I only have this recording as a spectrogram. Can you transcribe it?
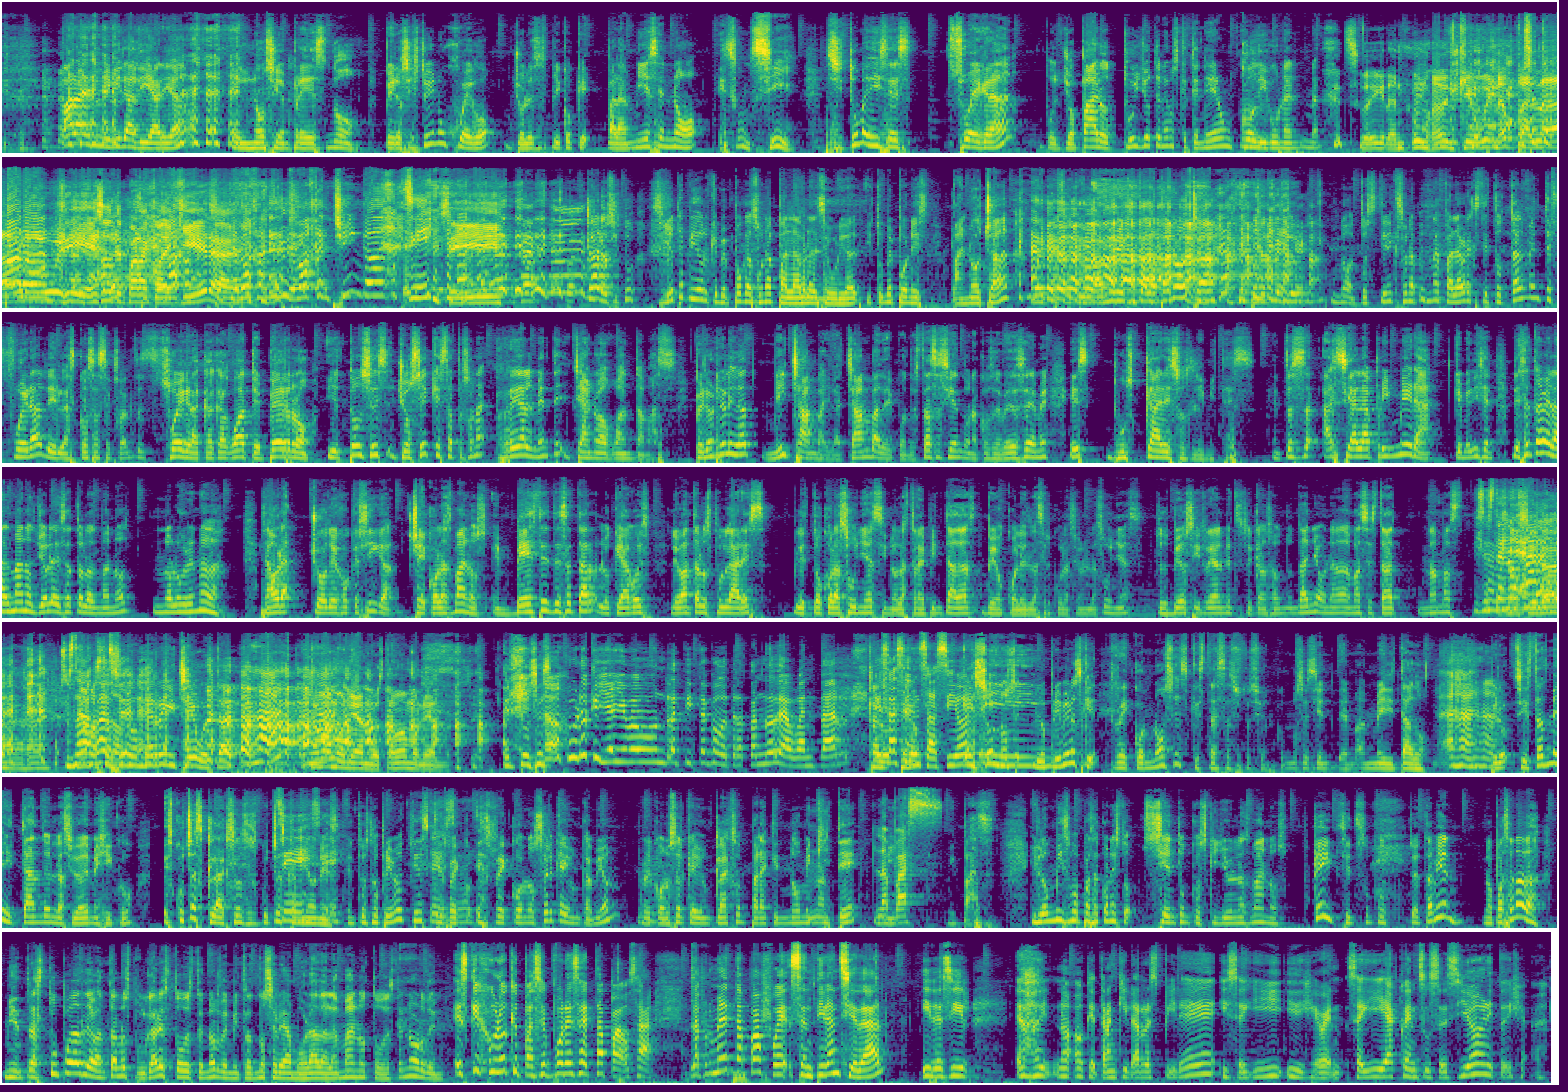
Para en mi vida diaria, el no siempre es no. Pero si estoy en un juego, yo les explico que para mí ese no es un sí. Si tú me dices suegra, pues yo paro. Tú y yo tenemos que tener un código, una, una- Suegra, no mames, qué buena palabra, para. güey. Sí, eso te para Se te cualquiera. Se te bajan, se te bajan chinga. Sí. Sí. Claro, si tú, si yo te pido que me pongas una palabra de seguridad y tú me pones panocha, güey, pues a mí me quita la panocha. Pues, entonces, no, entonces tiene que ser una, una palabra que esté totalmente fuera de las cosas sexuales. Entonces, suegra, cacahuate, perro. Y entonces yo sé que esta persona realmente ya no aguanta más. Pero en realidad, mi chamba y la chamba de cuando estás haciendo una cosa de BDSM es buscar esos límites. Entonces, hacia la primera que me dicen, desátame las manos, yo le desato las manos, no logré nada. Ahora, yo dejo que siga, checo las manos. En vez de desatar, lo que hago es levanta los pulgares le toco las uñas, si no las trae pintadas, veo cuál es la circulación en las uñas. Entonces veo si realmente estoy causando un daño o nada más está, nada más, Y se está Ansiedad, enojado. ajá. Se está nada más está haciendo un berrinche o está. Está mamoneando, está mamoneando. sí. Entonces, No, juro que ya llevaba un ratito como tratando de aguantar Claro, esa sensación. Eso no sé. Lo primero es que reconoces que está esa situación. No sé si han han meditado. Ajá. Pero si estás meditando en la Ciudad de México, escuchas claxons, escuchas Sí, camiones. sí. Entonces lo primero que tienes que reco- es reconocer que hay un camión, reconocer que hay un claxon para que no me No, quite la mi- paz. Mi paz. Y lo mismo pasa con esto. Siento un cosquillo en las manos. Ok, sientes un cos- está bien, no pasa nada. Mientras tú puedas levantar los pulgares, todo está en orden. Mientras no se vea morada la mano, todo está en orden. Es que juro que pasé por esa etapa. O sea, la primera etapa fue sentir ansiedad y decir, ay, no, ok, tranquila, respiré y seguí y dije, bueno, seguía en su sesión y te dije, ah.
